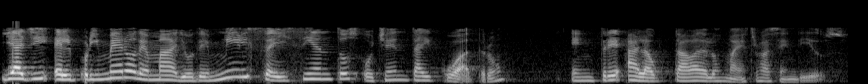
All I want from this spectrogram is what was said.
Y allí, el primero de mayo de 1684, entré a la octava de los maestros ascendidos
